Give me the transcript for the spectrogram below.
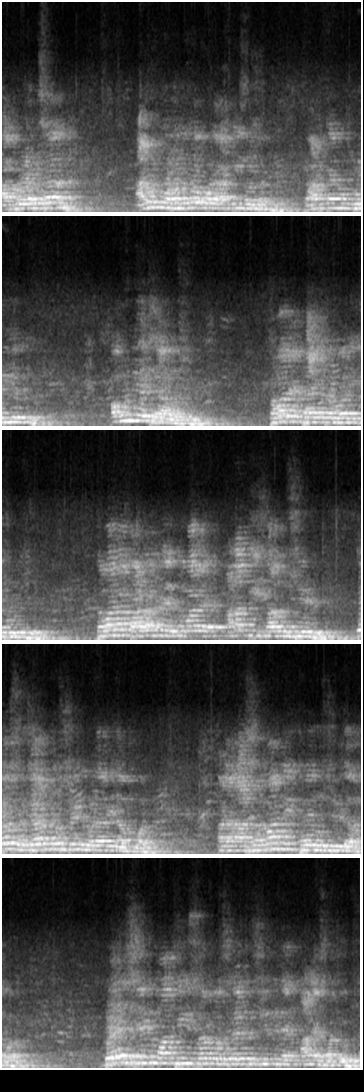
આ પ્રોત્સાહન આનું મહત્વ કોઈ આપી ન શકે. કારણ કે આનું મૂલ્ય અમૂલ્ય છે આ વસ્તુ. તમારે ટ્રાય કરવાની જરૂર છે. તમારા બાળકને તમારે આનાથી સારું શેડ, દસ હજારનું શેડ બનાવી આપવાનું અને આ સન્માનિત થયેલું શેડ આપવાનું. બે શીડમાંથી સર્વશ્રેષ્ઠ શીડને આને સાચો છે.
